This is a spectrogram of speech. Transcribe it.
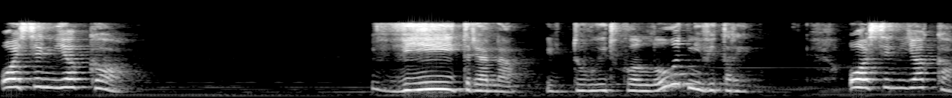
осінь яка? Вітряна, йдуть холодні вітри. Осінь яка?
